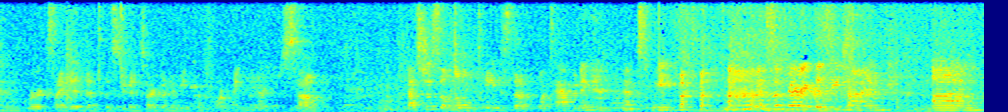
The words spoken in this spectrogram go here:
and we're excited that the students are going to be performing there. So that's just a little taste of what's happening next week. it's a very busy time. Um,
